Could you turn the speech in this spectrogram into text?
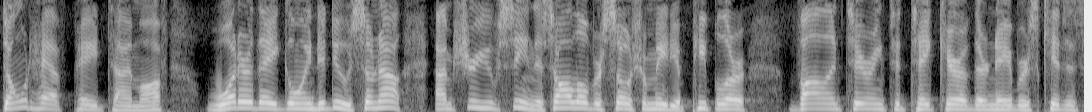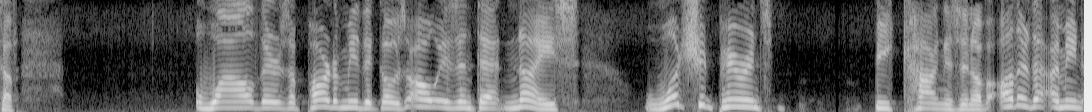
don't have paid time off, what are they going to do? So now I'm sure you've seen this all over social media. People are volunteering to take care of their neighbors' kids and stuff. While there's a part of me that goes, "Oh, isn't that nice?" What should parents be cognizant of other than I mean,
